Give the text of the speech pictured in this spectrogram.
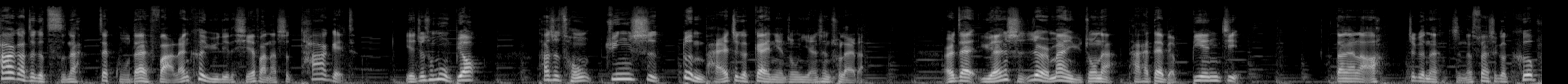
Targa 这个词呢，在古代法兰克语里的写法呢是 target，也就是目标，它是从军事盾牌这个概念中延伸出来的。而在原始日耳曼语中呢，它还代表边界。当然了啊，这个呢只能算是个科普。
